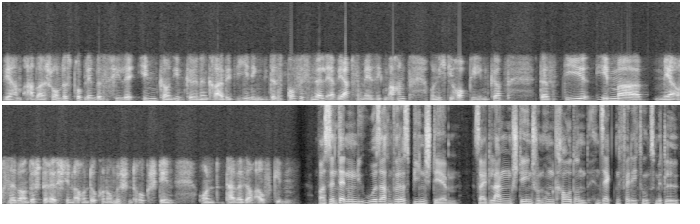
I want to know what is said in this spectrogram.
Wir haben aber schon das Problem, dass viele Imker und Imkerinnen, gerade diejenigen, die das professionell erwerbsmäßig machen und nicht die Hobby-Imker, dass die immer mehr auch selber unter Stress stehen, auch unter ökonomischen Druck stehen und teilweise auch aufgeben. Was sind denn nun die Ursachen für das Bienensterben? Seit langem stehen schon Unkraut- und Insektenvernichtungsmittel,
